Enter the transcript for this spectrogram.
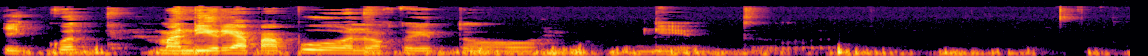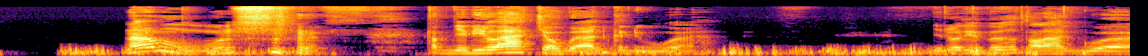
ikut mandiri apa pun waktu itu. Gitu. Namun terjadilah cobaan kedua. Jadi waktu itu setelah gue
